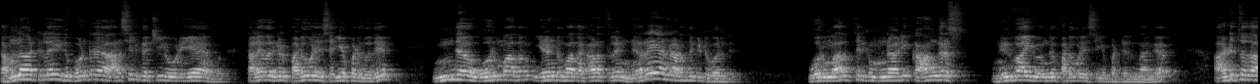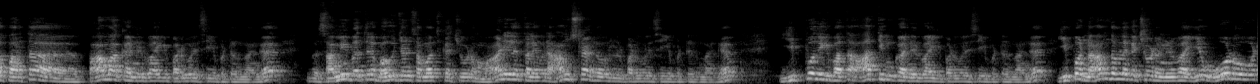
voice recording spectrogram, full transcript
தமிழ்நாட்டில் இது போன்ற அரசியல் கட்சிகளுடைய தலைவர்கள் படுகொலை செய்யப்படுவது இந்த ஒரு மாதம் இரண்டு மாத காலத்தில் நிறைய நடந்துக்கிட்டு வருது. ஒரு மாதத்திற்கு முன்னாடி காங்கிரஸ் நிர்வாகி வந்து படுகொலை செய்யப்பட்டிருந்தாங்க. அடுத்ததாக பார்த்தா பாமக நிர்வாகி படுகொலை செய்யப்பட்டிருந்தாங்க. இப்போ சமீபத்தில் பகுஜன் சமாஜ் கட்சியோட மாநில தலைவர் ஆம்ஸ்டாங் அவர்கள் படுகொலை செய்யப்பட்டிருந்தாங்க. இப்போதைக்கு பார்த்தா அதிமுக நிர்வாகி படுகொலை செய்யப்பட்டிருந்தாங்க. இப்போ நாம் தமிழர் கட்சியோட நிர்வாகியை ஓட ஓட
